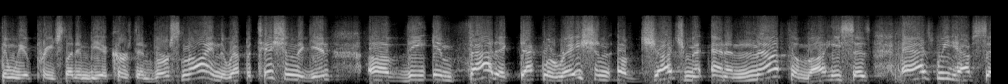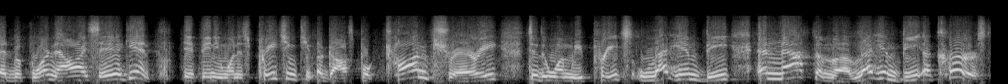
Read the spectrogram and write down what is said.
than we have preached, let him be accursed. In verse 9, the repetition again of the emphatic declaration of judgment and anathema, he says, as we have said before, now I say again, if anyone is preaching to you a gospel contrary to the one we preach, let him be anathema. Let him be accursed.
